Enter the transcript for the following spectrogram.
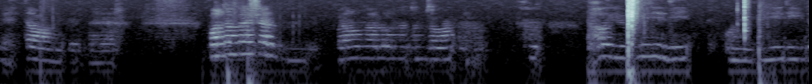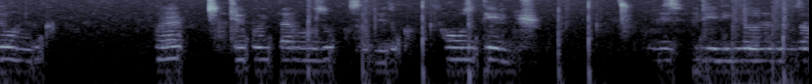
Evet devam edelim. Bu arkadaşlar ben onlarla oynadığım zaman daha yürüyü değil. Oynadık. de oynadık. Ve checkpointler bozuk sanıyorduk. Bozuk değilmiş. Biz bir de oynadığımızda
